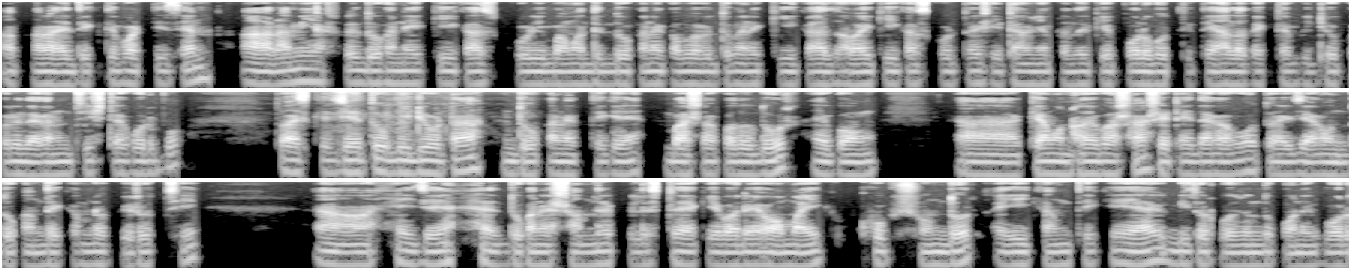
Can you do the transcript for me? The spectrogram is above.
আপনারা দেখতে পারতেছেন। আর আমি আসলে দোকানে কি কাজ করি বা আমাদের দোকানে কাবাবের দোকানে কি কাজ হয়, কি কাজ করতে হয়, সেটা আমি আপনাদেরকে পরবর্তীতে আলাদা একটা ভিডিও করে দেখানোর চেষ্টা করব। তো আজকে যেহেতু ভিডিওটা দোকানের থেকে বাসা কত দূর এবং কেমন হয় বাসা সেটাই দেখাবো। তো এই যে এখন দোকান থেকে আমরা বেরোচ্ছি। এই যে দোকানের সামনের প্লেসটা একেবারে অমাইক খুব সুন্দর। এইখান থেকে ভিতর পর্যন্ত অনেক বড়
